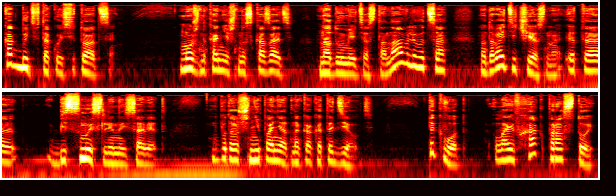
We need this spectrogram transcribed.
Как быть в такой ситуации? Можно, конечно, сказать, надо уметь останавливаться, но давайте честно, это бессмысленный совет, ну, потому что непонятно, как это делать. Так вот, лайфхак простой.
